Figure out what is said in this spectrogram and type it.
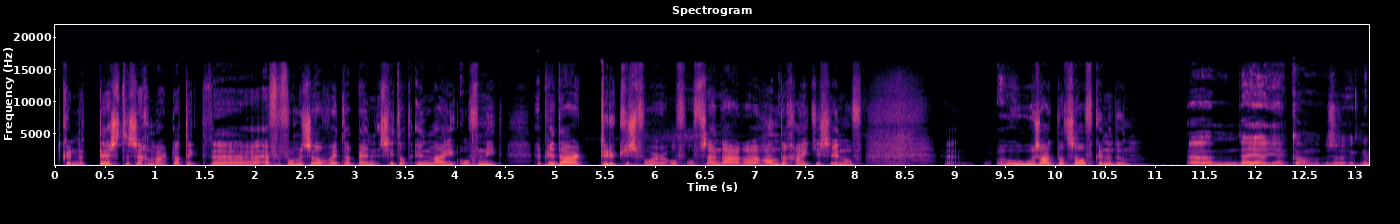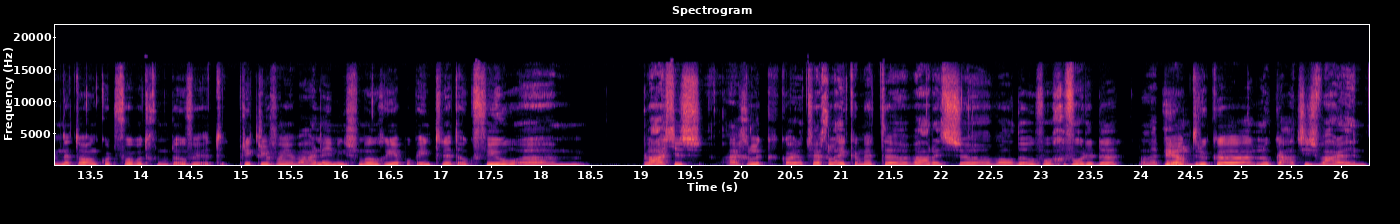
kunnen testen, zeg maar. Dat ik uh, even voor mezelf weet, nou ben, zit dat in mij of niet? Heb je daar trucjes voor? Of, of zijn daar handigheidjes in? Of hoe, hoe, zou ik dat zelf kunnen doen? Um, nou ja, jij kan, ik heb net al een kort voorbeeld genoemd over het prikkelen van je waarnemingsvermogen. Je hebt op internet ook veel um, plaatjes. Eigenlijk kan je dat vergelijken met waar is Waldo voor gevorderde. Dan heb je ja. drukke locaties waar een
